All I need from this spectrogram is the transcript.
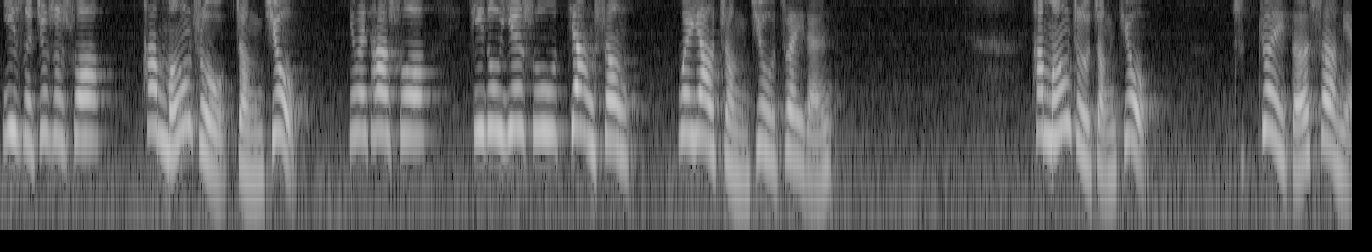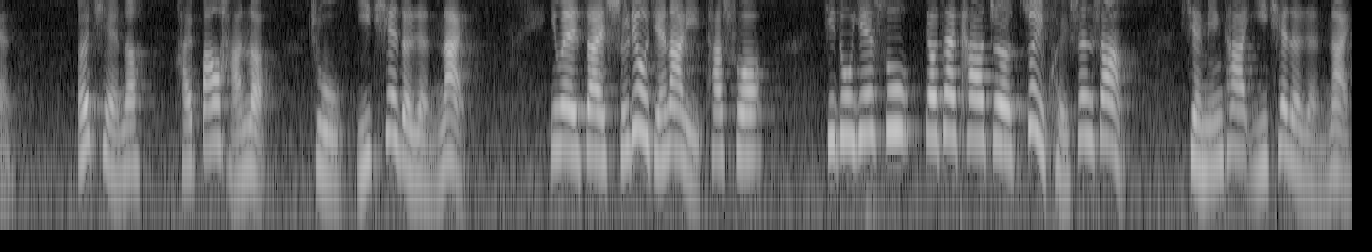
意思就是说他蒙主拯救，因为他说基督耶稣降生，为要拯救罪人。他蒙主拯救，罪得赦免，而且呢，还包含了主一切的忍耐，因为在十六节那里他说，基督耶稣要在他这罪魁身上显明他一切的忍耐。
